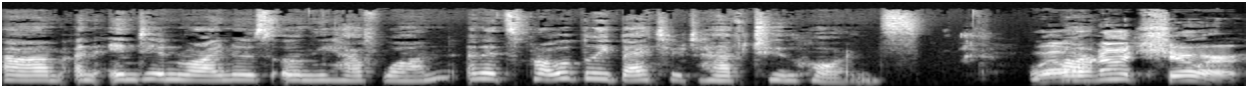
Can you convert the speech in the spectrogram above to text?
um, and Indian rhinos only have one, and it's probably better to have two horns. Well, we're not sure.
